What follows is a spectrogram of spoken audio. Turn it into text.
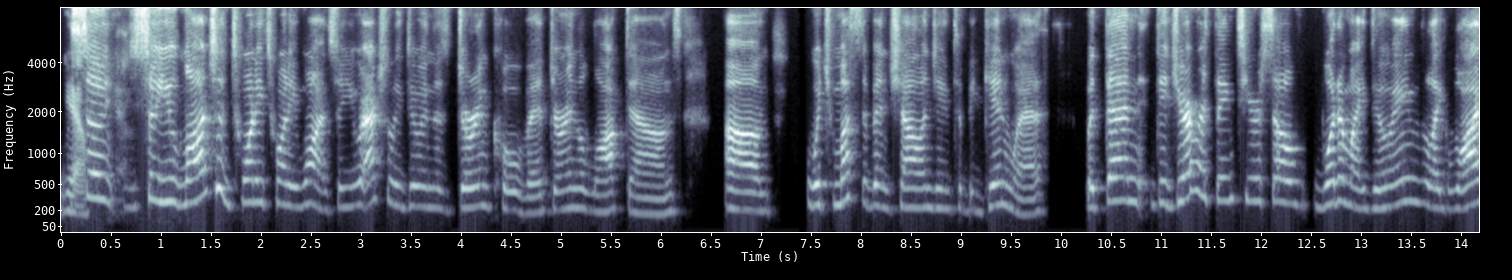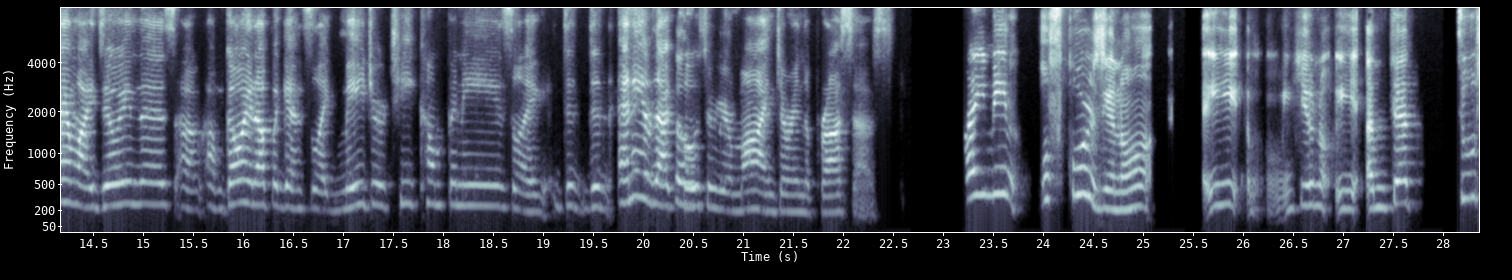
yeah. So so you launched in 2021. So you were actually doing this during COVID, during the lockdowns, um, which must have been challenging to begin with. But then, did you ever think to yourself, "What am I doing? Like, why am I doing this? Um, I'm going up against like major tea companies. Like, did did any of that go through your mind during the process?" I mean, of course, you know, you, you know, and that two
